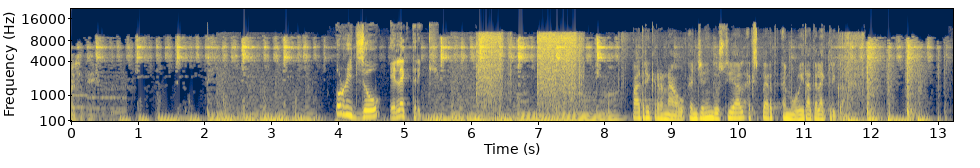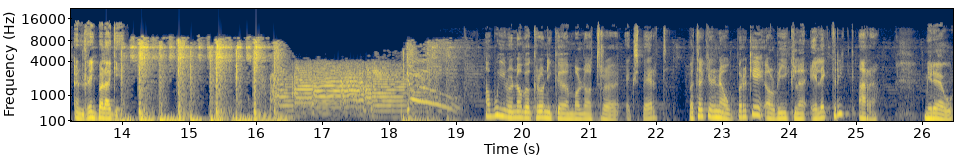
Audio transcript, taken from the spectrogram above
electricity. Horitzó elèctric. Patrick Renau, enginyer industrial expert en mobilitat elèctrica. Enric Balaguer. Avui una nova crònica amb el nostre expert. Patrick Renau, per què el vehicle elèctric ara? Mireu,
